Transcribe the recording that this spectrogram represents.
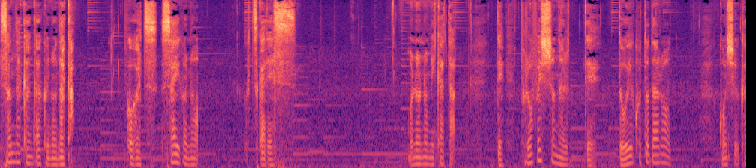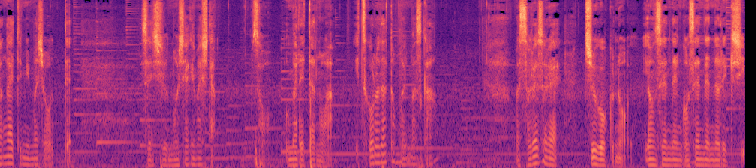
そんな感覚の中5月最後の日です。ものの見方。でプロフェッショナルってどういうことだろう今週考えてみましょうって先週申し上げました。そう生まれたのはいつ頃だと思いますか、まあ、それぞれ中国の4000年5000年の歴史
